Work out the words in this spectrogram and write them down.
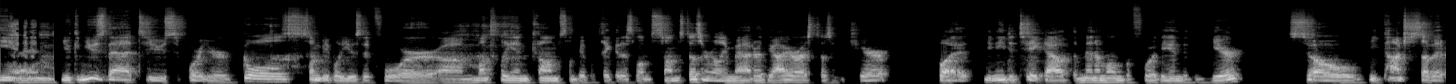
And you can use that to support your goals. Some people use it for um, monthly income. Some people take it as lump sums. Doesn't really matter. The IRS doesn't care but you need to take out the minimum before the end of the year. So be conscious of it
